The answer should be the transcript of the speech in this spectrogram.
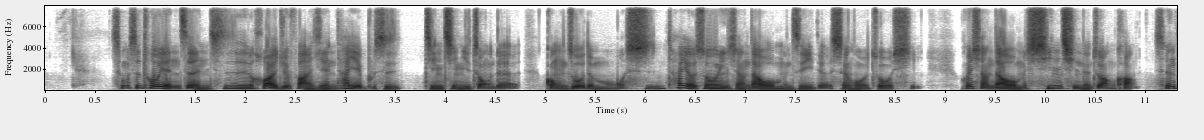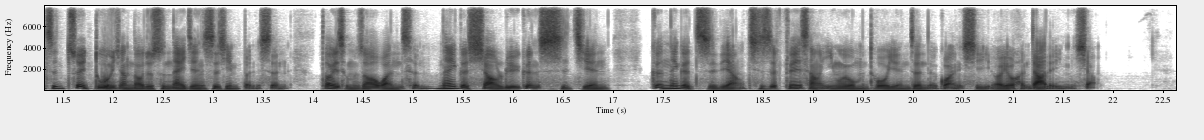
什么是拖延症？其实后来就发现，它也不是仅仅一种的工作的模式，它有时候会影响到我们自己的生活作息，会想到我们心情的状况，甚至最多影响到就是那件事情本身，到底什么时候要完成，那个效率跟时间跟那个质量，其实非常因为我们拖延症的关系而有很大的影响。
